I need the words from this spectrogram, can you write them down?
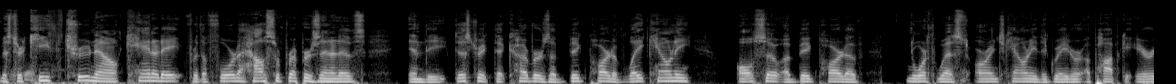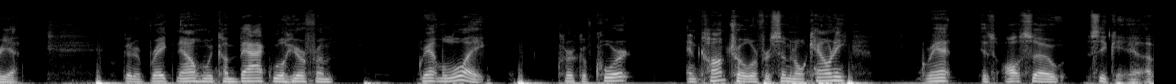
Mr. Okay. Keith Truenow candidate for the Florida House of Representatives in the district that covers a big part of Lake County, also a big part of northwest Orange County, the greater Apopka area. Go to break now. When we come back, we'll hear from Grant Malloy, clerk of court and comptroller for Seminole County. Grant is also seeking uh,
